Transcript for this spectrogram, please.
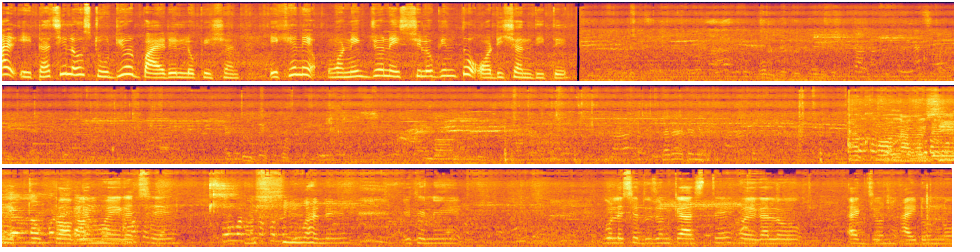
আর এটা ছিল স্টুডিওর বাইরের লোকেশন। এখানে অনেকজন এসেছিল কিন্তু অডিশন দিতে। এখন আমাদের একটু প্রবলেম হয়ে গেছে। মানে এখানে বলেছে দুজনকে আসতে, হয়ে গেল একজন আই ডোন্ট নো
